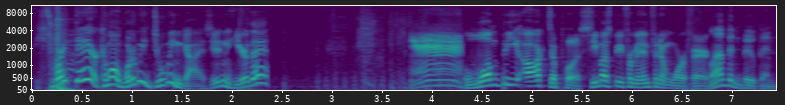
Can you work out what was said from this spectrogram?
It's right there. Come on, what are we doing, guys? You didn't hear that? Ah, Lumpy Octopus. He must be from Infinite Warfare. Lumpin' boopin'.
